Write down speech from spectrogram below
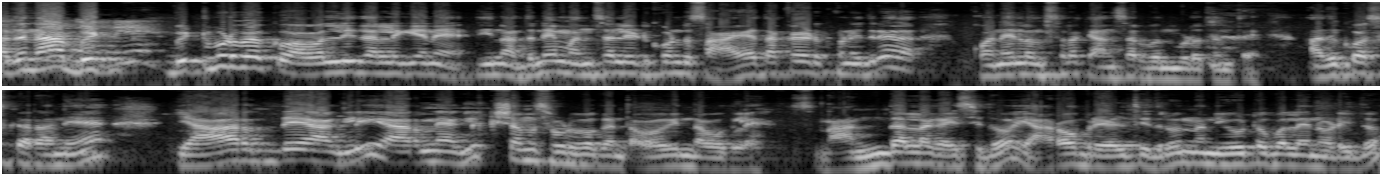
ಅದನ್ನ ಬಿಟ್. ಬಿಟ್ಬಿಡ್ಬೇಕು ಅವಲ್ಲಿದ್ ಅಲ್ಲಿಗೇನೆ ನೀನು ಅದನ್ನೇ ಮನ್ಸಲ್ಲಿ ಇಟ್ಕೊಂಡು ಸಹಾಯ ತಕ ಇಟ್ಕೊಂಡಿದ್ರೆ ಕೊನೆಯಲ್ಲಿ ಒಂದ್ಸಲ ಕ್ಯಾನ್ಸರ್ ಬಂದ್ಬಿಡುತ್ತಂತೆ. ಅದಕ್ಕೋಸ್ಕರನೇ ಯಾರದೇ ಆಗಲಿ ಯಾರನ್ನೇ ಆಗಲಿ ಕ್ಷಮಿಸ್ಬಿಡ್ಬೇಕಂತ ಅವಾಗಿಂದ ಅವಾಗಲೇ. ನಂದಲ್ಲ ಗೈಸಿದ್ದು ಯಾರೋ ಒಬ್ರು ಹೇಳ್ತಿದ್ರು. ನಾನು ಯೂಟ್ಯೂಬಲ್ಲೇ ನೋಡಿದ್ದು.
